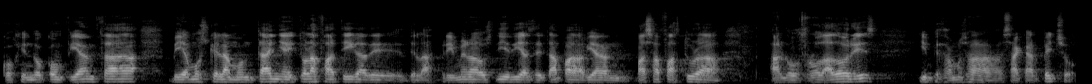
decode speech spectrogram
cogiendo confianza, veíamos que la montaña y toda la fatiga de, los primeros 10 días de etapa habían pasado factura a los rodadores y empezamos a sacar pecho.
